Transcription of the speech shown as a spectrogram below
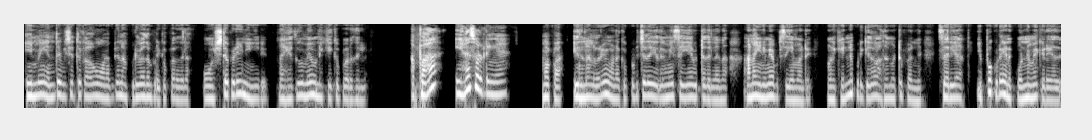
இனிமே எந்த விஷயத்துக்காகவும் உனக்கு நான் பிடிவாதம் பிடிக்க போறதில்ல. உன் இஷ்டப்படி நீ இரு. நான் எதுவுமே உன்னை கேட்க போறதில்ல. அப்பா என்ன சொல்றீங்க? ஆமாப்பா இது நாள் வரையும் உனக்கு பிடிச்சதை எதுவுமே செய்ய விட்டது இல்லைனா ஆனா இனிமே அப்படி செய்ய மாட்டேன். உனக்கு என்ன பிடிக்குதோ அதை மட்டும் பண்ணு. சரியா? இப்போ கூட எனக்கு ஒண்ணுமே கிடையாது.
